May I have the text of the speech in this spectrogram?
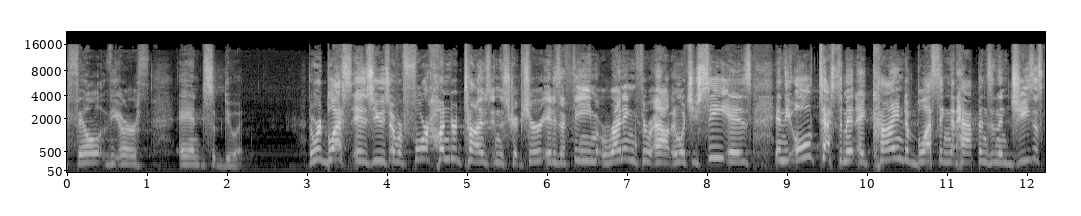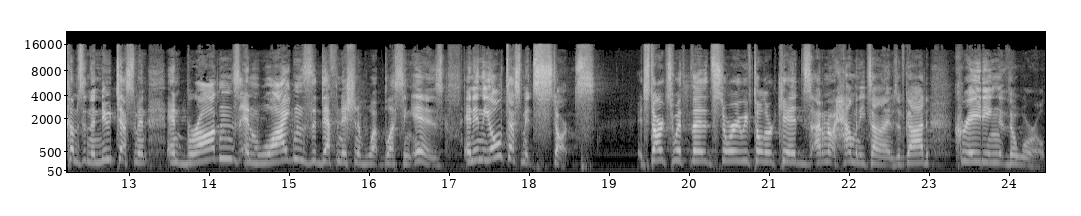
fill the earth and subdue it. The word blessed is used over 400 times in the scripture. It is a theme running throughout. And what you see is in the Old Testament, a kind of blessing that happens, and then Jesus comes in the New Testament and broadens and widens the definition of what blessing is. And in the Old Testament, it starts. It starts with the story we've told our kids, I don't know how many times, of God creating the world.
